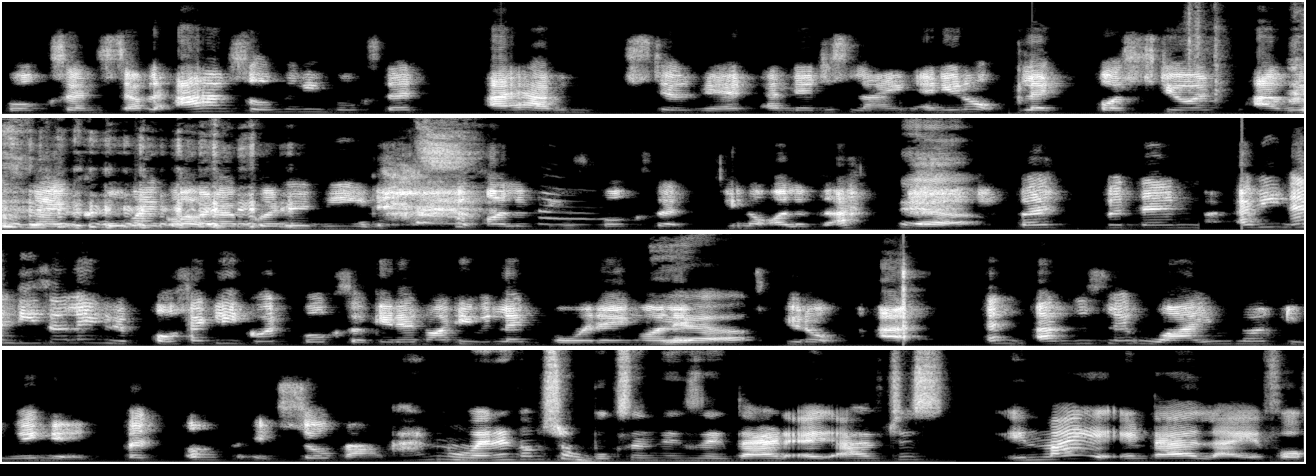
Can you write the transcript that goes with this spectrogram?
books and stuff. Like I have so many books that I haven't still read, and they're just lying. And you know, like first year, I was like, oh my god, I'm to read all of these books and you know all of that. Yeah. But but then I mean, and these are like perfectly good books. Okay, they're not even like boring or like yeah. you know. I, and I'm just like, why are you not doing it? But oh, it's so bad. I don't know. When it comes to books and things like that, I, I've just in my entire life of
